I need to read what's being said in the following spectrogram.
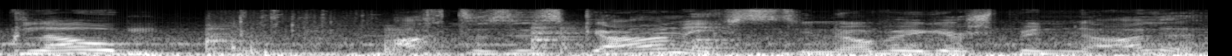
Zu glauben. Ach, das ist gar nichts. Die Norweger spinnen alle.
